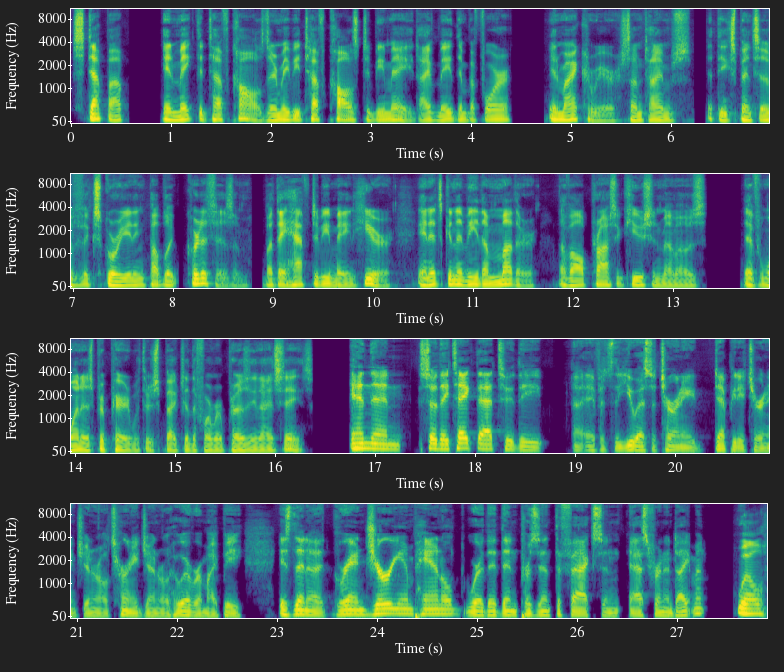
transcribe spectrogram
Step up and make the tough calls. There may be tough calls to be made. I've made them before in my career, sometimes at the expense of excoriating public criticism, but they have to be made here. And it's going to be the mother of all prosecution memos if one is prepared with respect to the former president of the United States. And then, so they take that to the, uh, if it's the U.S. attorney, deputy attorney general, attorney general, whoever it might be, is then a grand jury impaneled where they then present the facts and ask for an indictment? Well,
